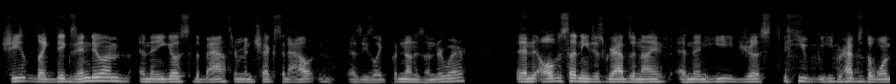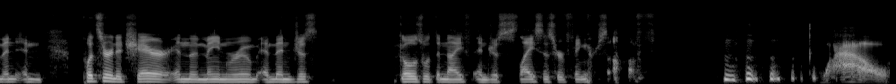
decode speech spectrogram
She like digs into him, and then he goes to the bathroom and checks it out as he's like putting on his underwear. And then all of a sudden he just grabs a knife, and then he just he he grabs the woman and puts her in a chair in the main room, and then just goes with the knife and just slices her fingers off. Wow.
